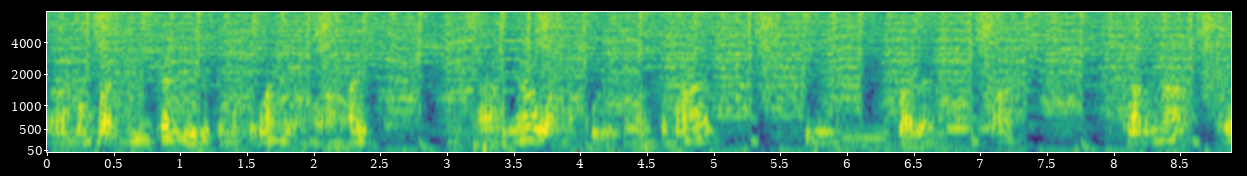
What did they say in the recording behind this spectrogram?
e, membandingkan diri teman-teman dengan orang lain. Misalnya warna kulit teman-teman, tinggi badan teman-teman, karena e,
